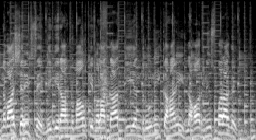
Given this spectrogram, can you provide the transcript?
नवाज़ शरीफ से लीगी रहनुमाओं की मुलाकात की। अंदरूनी कहानी लाहौर न्यूज़ पर आ गई।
